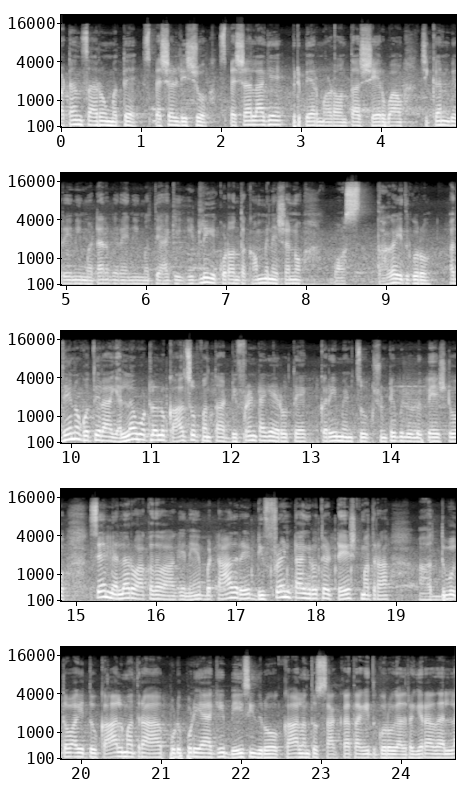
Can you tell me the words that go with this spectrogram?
ಮಟನ್ ಸಾರು ಮತ್ತು ಸ್ಪೆಷಲ್ ಡಿಶ್ಶು ಸ್ಪೆಷಲಾಗಿ ಪ್ರಿಪೇರ್ ಮಾಡೋವಂಥ ಶೇರ್ವಾ ಚಿಕನ್ ಬಿರಿಯಾನಿ ಮಟನ್ ಬಿರಿಯಾನಿ, ಮತ್ತು ಹಾಗೆ ಇಡ್ಲಿಗೆ ಕೊಡೋವಂಥ ಕಾಂಬಿನೇಷನ್ನು ಮಸ್ತಾಗ ಇದು ಗುರು. ಅದೇನೋ ಗೊತ್ತಿಲ್ಲ, ಎಲ್ಲ ಹೋಟ್ಲಲ್ಲೂ ಕಾಲು ಸೂಪ್ ಅಂತ ಡಿಫ್ರೆಂಟಾಗೇ ಇರುತ್ತೆ. ಕರಿ ಮೆಣಸು, ಶುಂಠಿ ಬೆಳ್ಳುಳ್ಳಿ ಪೇಸ್ಟು ಸೇಮ್ ಎಲ್ಲರೂ ಹಾಕೋದು ಹಾಗೇ ಬಟ್ ಆದರೆ ಡಿಫ್ರೆಂಟಾಗಿರುತ್ತೆ ಟೇಸ್ಟ್ ಮಾತ್ರ. ಅದ್ಭುತವಾಗಿತ್ತು. ಕಾಲು ಮಾತ್ರ ಪುಡಿ ಪುಡಿಯಾಗಿ ಬೇಯಿಸಿದ್ರು. ಕಾಲಂತೂ ಸಖತ್ತಾಗಿದ್ದು ಗುರು. ಅದ್ರಾಗಿರೋದೆಲ್ಲ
